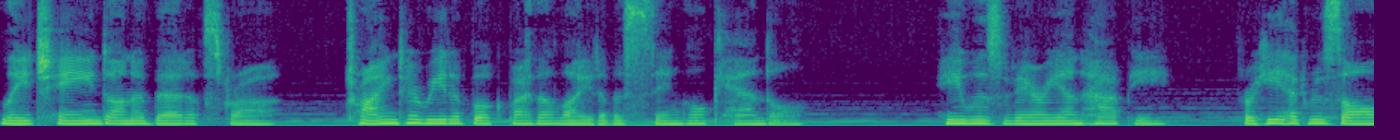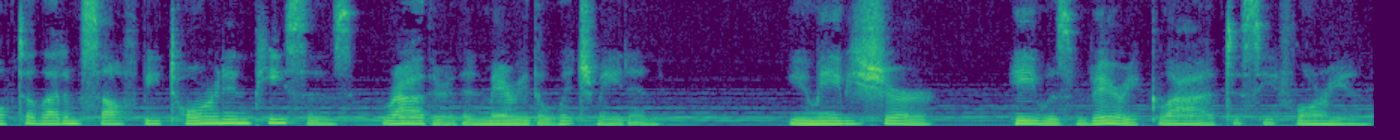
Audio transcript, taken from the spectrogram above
lay chained on a bed of straw, trying to read a book by the light of a single candle. He was very unhappy, for he had resolved to let himself be torn in pieces rather than marry the witch maiden. You may be sure he was very glad to see Florian.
